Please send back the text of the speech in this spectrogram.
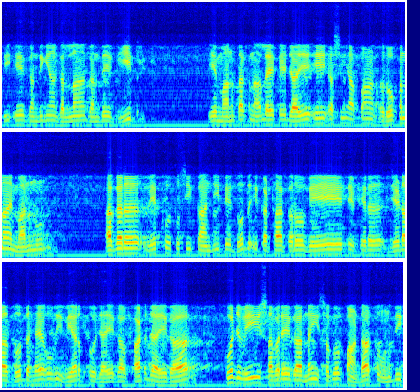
ਵੀ ਇਹ ਗੰਦੀਆਂ ਗੱਲਾਂ, ਗੰਦੇ ਗੀਤ ਇਹ ਮਨ ਤੱਕ ਨਾ ਲੈ ਕੇ ਜਾਏ, ਇਹ ਅਸੀਂ ਆਪਾਂ ਰੋਕਣਾ ਹੈ ਮਨ ਨੂੰ। ਅਗਰ ਵੇਖੋ ਤੁਸੀਂ ਕਾਂਜੀ ਤੇ ਦੁੱਧ ਇਕੱਠਾ ਕਰੋਗੇ ਤੇ ਫਿਰ ਜਿਹੜਾ ਦੁੱਧ ਹੈ ਉਹ ਵੀ ਵਿਅਰਥ ਹੋ ਜਾਏਗਾ, ਫਟ ਜਾਏਗਾ। ਕੁਝ ਵੀ ਸਵਰੇਗਾ ਨਹੀਂ, ਸਗੋਂ ਭਾਂਡਾ ਧੋਣ ਦੀ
